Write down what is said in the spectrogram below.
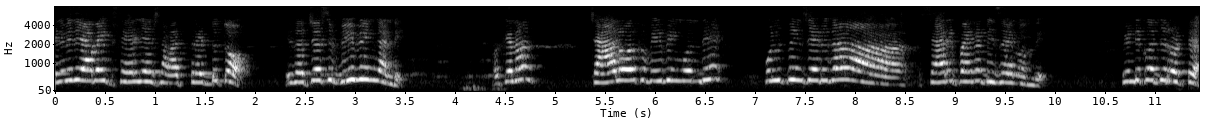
ఎనిమిది యాభైకి సేల్ చేసినాం ఆ థ్రెడ్తో. ఇది వచ్చేసి వీవింగ్ అండి. ఓకేనా? చాలా వరకు వీవింగ్ ఉంది. ఫుల్ ఫిన్సెడ్గా డిజైన్ ఉంది. పిండి కొద్ది రొట్టె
